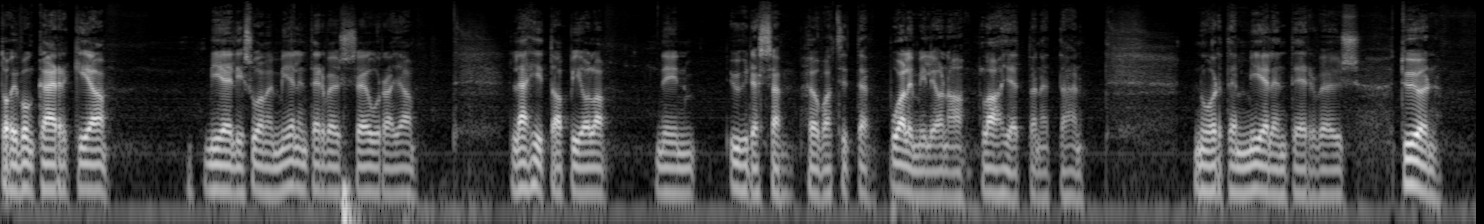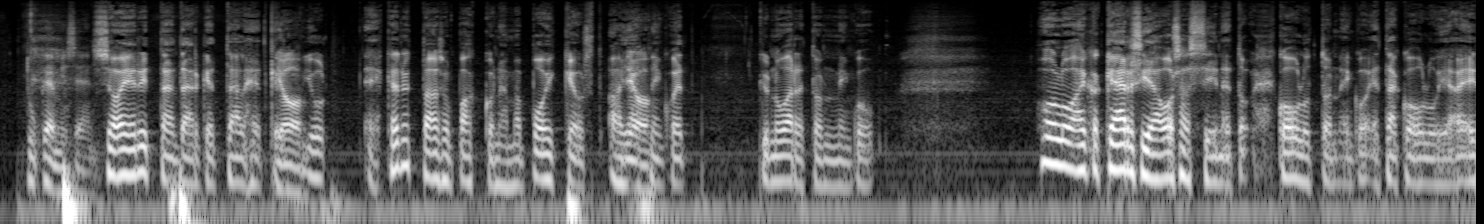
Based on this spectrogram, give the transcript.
Toivon kärki ja Mieli, Suomen mielenterveysseura ja Lähitapiola, niin yhdessä he ovat sitten puoli miljoonaa lahjoittaneet tähän nuorten mielenterveystyön tukemiseen. Se on erittäin tärkeää tällä hetkellä. Joo. Ju, ehkä nyt taas on pakko nämä poikkeusajat, niin kuin, että kyllä nuoret on niin kuin, ollut aika kärsiä osa siinä, että koulut on niin etäkouluja ja ei,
